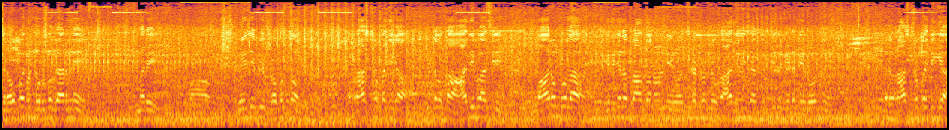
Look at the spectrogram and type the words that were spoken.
ద్రౌపది ముర్ము గారిని మరి బీజేపీ ప్రభుత్వం రాష్ట్రపతిగా అంటే ఒక ఆదివాసీ మారుమూల గిరిజన ప్రాంతం నుండి వచ్చినటువంటి ఒక ఆదివాసీ గిరిజన బిడ్డని ఈరోజు మరి రాష్ట్రపతిగా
